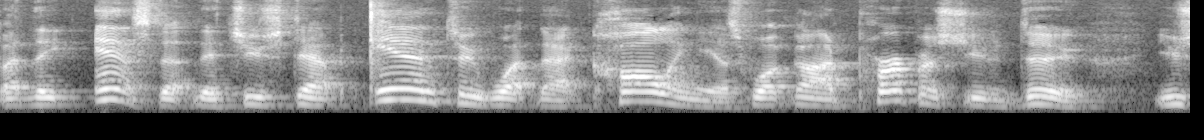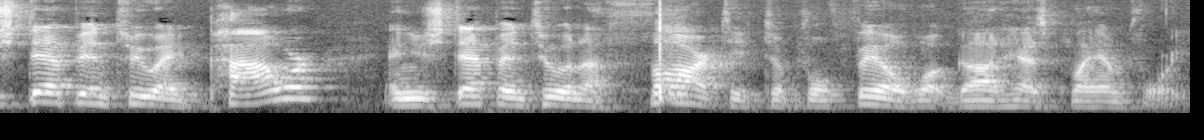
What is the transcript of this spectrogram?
But the instant that you step into what that calling is, what God purposed you to do, you step into a power and you step into an authority to fulfill what God has planned for you.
